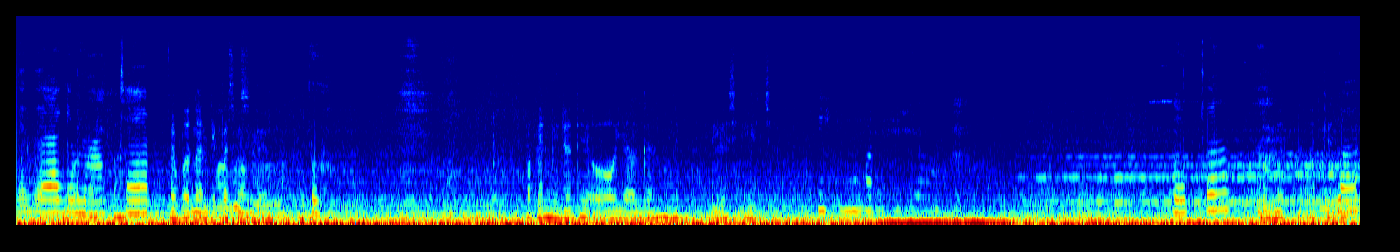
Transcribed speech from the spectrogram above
itu lagi macet. Coba nanti pas Bagus mampir. ya. Tuh, Apin video teh oh ya kan dikasih Ica. itu Ingat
